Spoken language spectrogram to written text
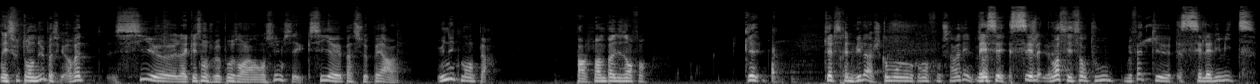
Et sous-tendu parce que en fait, si la question que je me pose dans le film, c'est que s'il n'y avait pas ce père, uniquement le père, parle même pas des enfants, quel, serait le village? Comment comment fonctionnerait-il? Mais c'est- c'est- moi c'est surtout le fait que c'est la limite.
